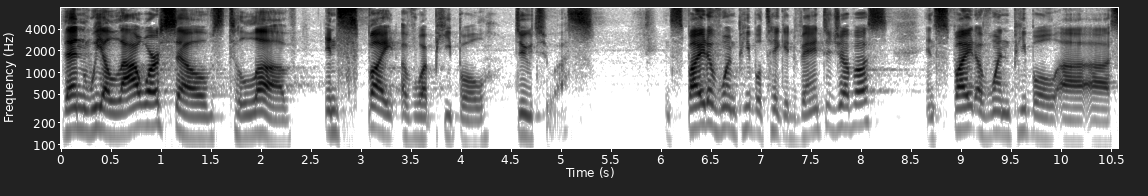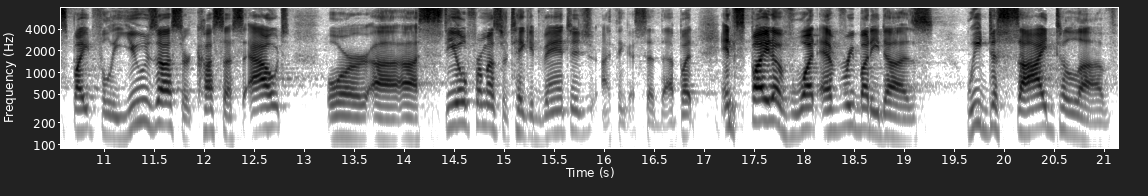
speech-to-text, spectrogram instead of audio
then we allow ourselves to love in spite of what people do to us in spite of when people take advantage of us, in spite of when people uh, uh, spitefully use us or cuss us out or uh, uh, steal from us or take advantage. I think I said that. But in spite of what everybody does, we decide to love,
